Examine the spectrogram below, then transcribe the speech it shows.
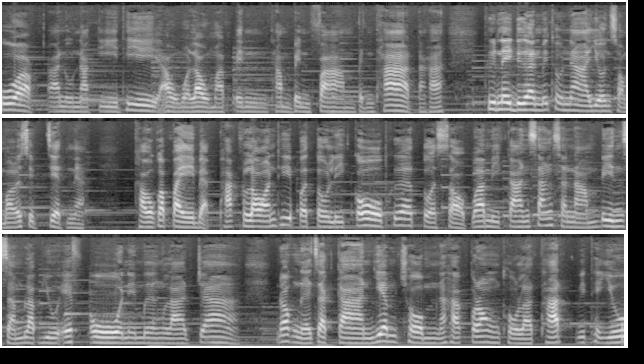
พวกอนุนากีที่เอาเรามาเป็นทำเป็นฟาร์มเป็นทาสนะคะ คือในเดือนมิถุนายน 2017 เนี่ยเขาก็ไปแบบพักร้อนที่ปโตริโกเพื่อตรวจสอบว่ามีการสร้างสนามบินสำหรับ UFO ในเมืองลาจานอกเหนือจากการเยี่ยมชมนะคะกล้องโทรทัศน์ วิทยุ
